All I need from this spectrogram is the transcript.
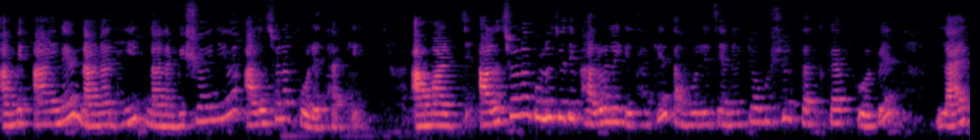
আমি আইনের নানা দিক নানা বিষয় নিয়ে আলোচনা করে থাকি। আমার আলোচনাগুলো যদি ভালো লেগে থাকে, তাহলে চ্যানেলটি অবশ্যই সাবস্ক্রাইব করবেন, লাইক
